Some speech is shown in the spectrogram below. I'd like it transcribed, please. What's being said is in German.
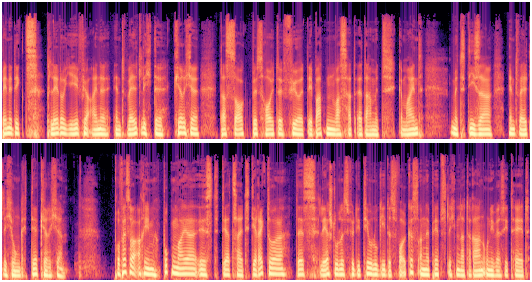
Benedikts Plädoyer für eine entweltlichte Kirche, das sorgt bis heute für Debatten. Was hat er damit gemeint mit dieser Entweltlichung der Kirche? Professor Achim Buckenmeier ist derzeit Direktor des Lehrstuhles für die Theologie des Volkes an der Päpstlichen Lateranuniversität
